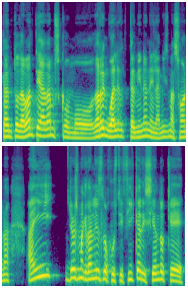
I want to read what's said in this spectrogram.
tanto Davante Adams como Darren Waller terminan en la misma zona? Ahí George McDaniels lo justifica diciendo que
